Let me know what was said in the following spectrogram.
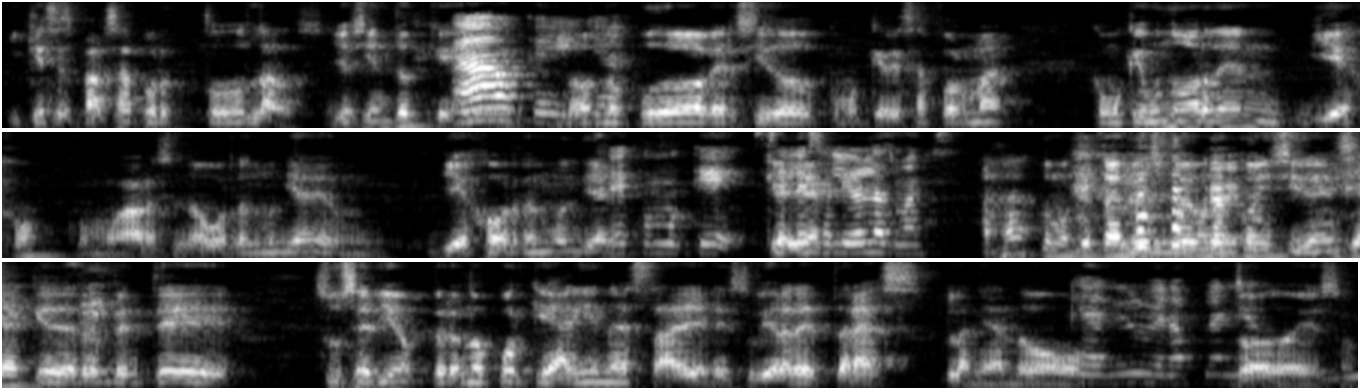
y que se esparza por todos lados. Yo siento que Ah, no pudo haber sido como que de esa forma, como que un orden viejo, como ahora es el nuevo orden mundial, un viejo orden O mundial. sea, como que Que se le salió de las manos. Ajá, como que tal vez fue una coincidencia que de Sí. repente sucedió, pero no porque alguien hasta estuviera detrás planeando Que alguien lo hubiera planeado. todo eso.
